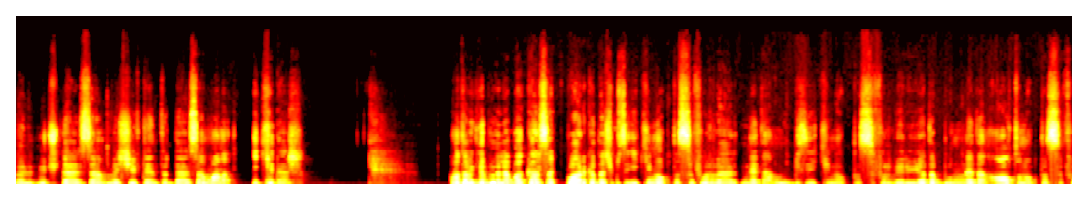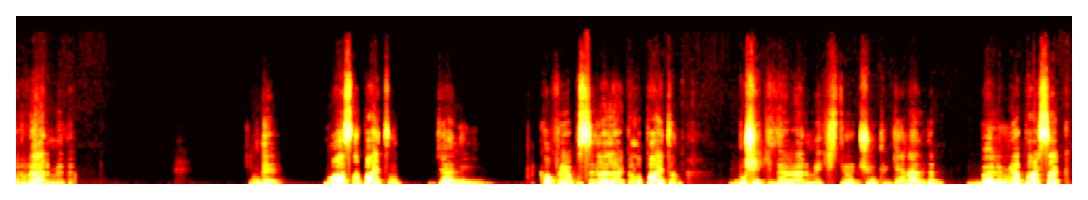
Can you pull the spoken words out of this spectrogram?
bölü 3 dersem ve Shift Enter dersem bana 2 der. Ama tabii ki de böyle bakarsak bu arkadaş bize 2.0 verdi. Neden bize 2.0 veriyor? Ya da bunu neden 6.0 vermedi? Şimdi bu aslında Python yani kafa yapısıyla alakalı. Python bu şekilde vermek istiyor. Çünkü genelde bölüm yaparsak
